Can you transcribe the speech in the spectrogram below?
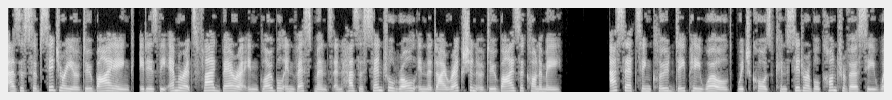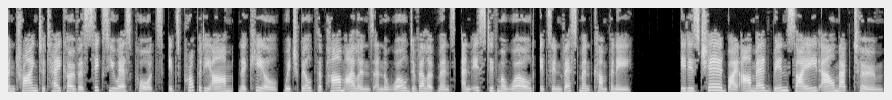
As a subsidiary of Dubai Inc., it is the Emirates flag bearer in global investments and has a central role in the direction of Dubai's economy. Assets include DP World, which caused considerable controversy when trying to take over six U.S. ports, its property arm, Nakheel, which built the Palm Islands and the World Developments, and Istithmar World, its investment company. It is chaired by Ahmed bin Saeed Al Maktoum.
